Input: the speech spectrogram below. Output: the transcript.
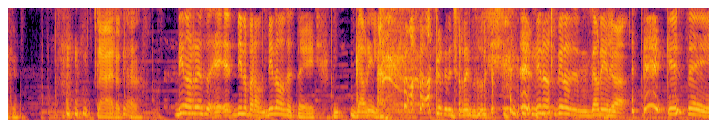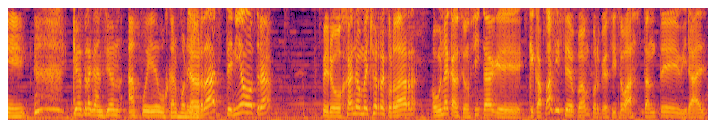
plagio. Claro, claro. Dinos Renzo, eh, eh, dinos, perdón, dinos este... Gabriel. creo que te he dicho Renzo. dinos, dinos, Gabriel. Ya. ¿Qué este... ¿Qué otra canción has podido buscar por ahí? La verdad, tenía otra, pero Jano me ha hecho recordar a una cancioncita que, que capaz sí sepan, porque se hizo bastante viral.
